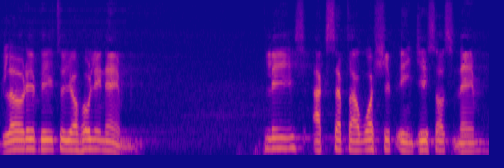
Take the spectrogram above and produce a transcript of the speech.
Glory be to your holy name. Please accept our worship in Jesus' name.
